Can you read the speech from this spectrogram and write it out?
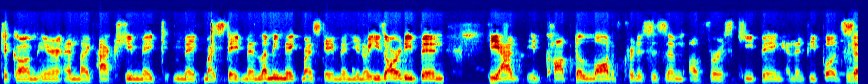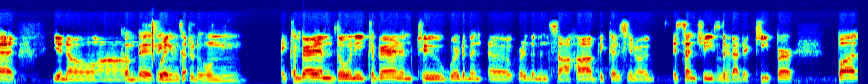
to come here and like actually make make my statement. Let me make my statement. You know, he's already been he had he copped a lot of criticism of first keeping, and then people had said, yeah. you know, um, comparing him to Dhoni I compared him Dhoni, comparing him to Wriddhiman, uh, Wriddhiman Saha because you know essentially he's the yeah. better keeper. But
